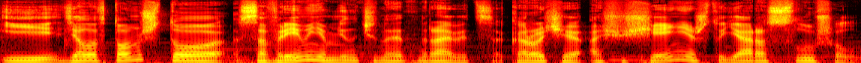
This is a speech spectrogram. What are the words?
И дело в том, что со временем мне начинает нравиться. Короче, ощущение, что я расслушал.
